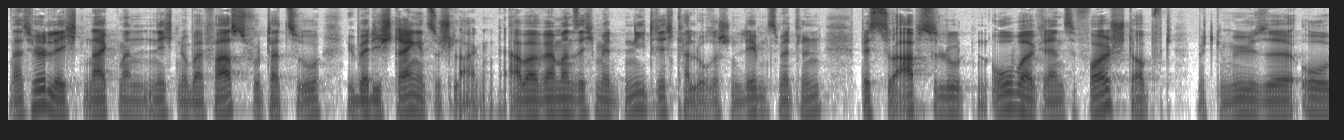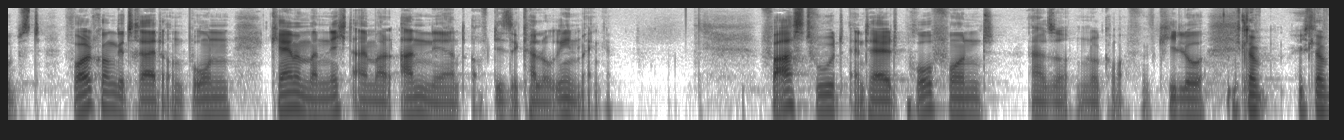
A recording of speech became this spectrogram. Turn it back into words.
Natürlich neigt man nicht nur bei Fastfood dazu, über die Stränge zu schlagen, aber wenn man sich mit niedrigkalorischen Lebensmitteln bis zur absoluten Obergrenze vollstopft, mit Gemüse, Obst, Vollkorngetreide und Bohnen, käme man nicht einmal annähernd auf diese Kalorienmenge. Fastfood enthält pro Pfund, also 0,5 Kilo. Ich glaube, ich glaub,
